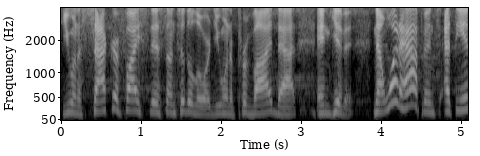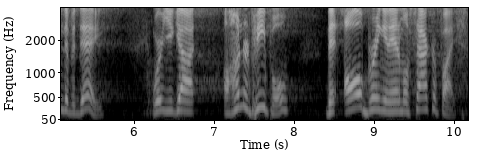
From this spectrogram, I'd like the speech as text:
You want to sacrifice this unto the Lord. You want to provide that and give it. Now, what happens at the end of a day where you got 100 people that all bring an animal sacrifice?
